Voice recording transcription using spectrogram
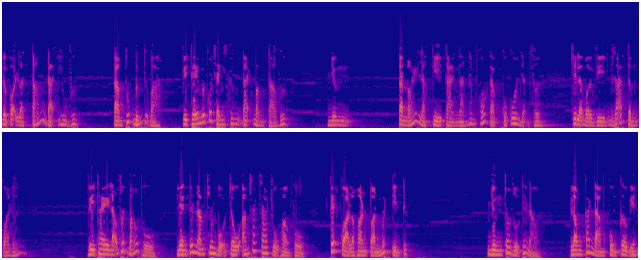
Được gọi là tám đại yêu vương. Tam thúc đứng thứ ba Vì thế mới có danh xưng đại bằng tà vương. Nhưng Ta nói là kỳ tài ngàn năm khó gặp của cô Nhận Sơn chỉ là bởi vì dã tâm quá lớn. Vì thầy lão thất báo thù, Liền tới Nam Chiêm Bộ Châu ám sát gia chủ Hoàng Phủ Kết quả là hoàn toàn mất tin tức. Nhưng cho dù thế nào, Lòng can đảm cùng cơ biến,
